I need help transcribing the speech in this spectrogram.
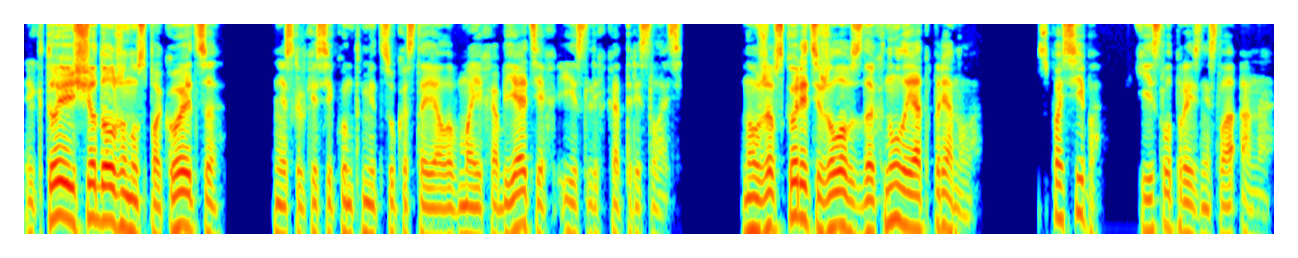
И кто еще должен успокоиться? Несколько секунд Мицука стояла в моих объятиях и слегка тряслась. Но уже вскоре тяжело вздохнула и отпрянула. «Спасибо», — кисло произнесла она.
